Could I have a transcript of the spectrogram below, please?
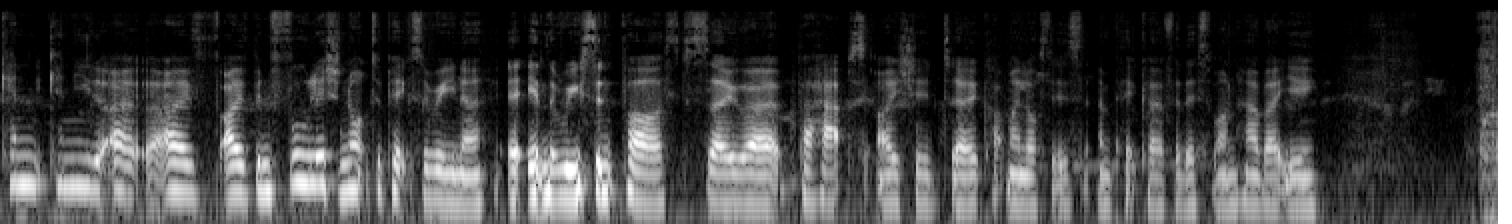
Can can you? Uh, I've I've been foolish not to pick Serena in the recent past, so uh, perhaps I should uh, cut my losses and pick her for this one. How about you?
